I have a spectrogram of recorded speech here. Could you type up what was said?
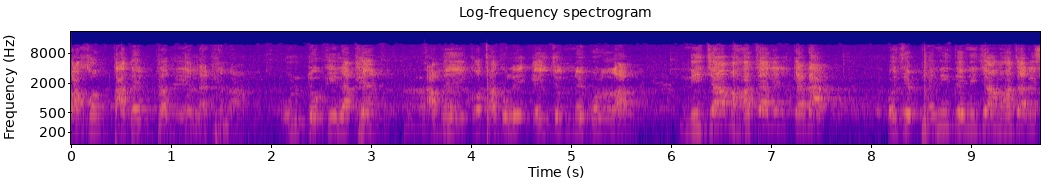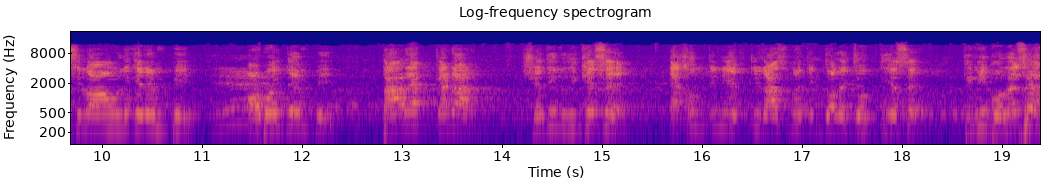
তখন তাদেরটা নিয়ে লেখে না। উল্টো কি লেখে? আমি এই কথাগুলি এই জন্য বললাম নিজাম হাজারির ক্যাডার, ওই যে ফেনীতে নিজাম হাজারি ছিল আওয়ামী লীগের এমপি, অবৈধ এমপি, তার এক ক্যাডার সেদিন লিখেছে, এখন তিনি একটি রাজনৈতিক দলে যোগ দিয়েছে। তিনি বলেছেন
